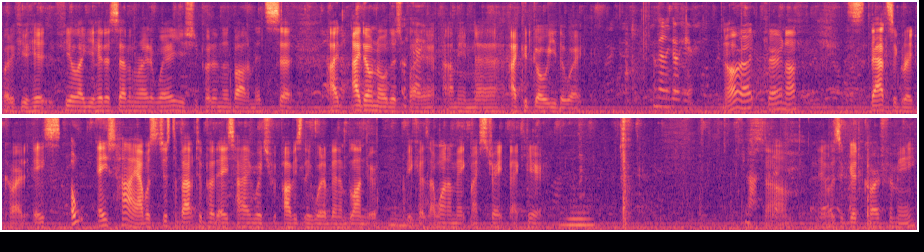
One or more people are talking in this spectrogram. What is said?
But if you hit, feel like you hit a seven right away, you should put it in the bottom. It's, uh, I, I don't know this Okay. player. I mean, uh, I could go either way. I'm gonna go here. All right, fair enough. That's a great card. Ace. Oh, ace high. I was just about to put ace high, which obviously would have been a blunder because I want to make my straight back here. So it was a good card for me.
